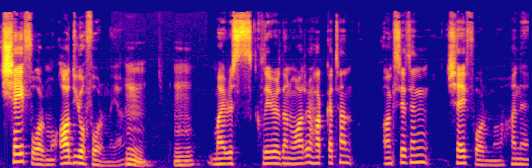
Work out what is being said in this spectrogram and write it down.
şey formu, audio formu ya. Hmm. Hı. My wrist's clearer than water hakikaten anksiyetenin şey formu hani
